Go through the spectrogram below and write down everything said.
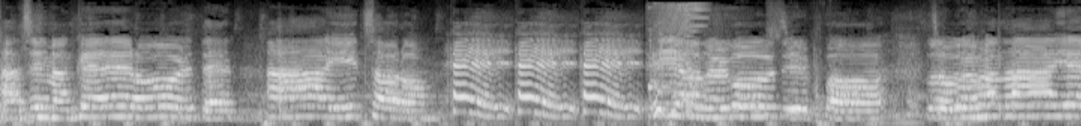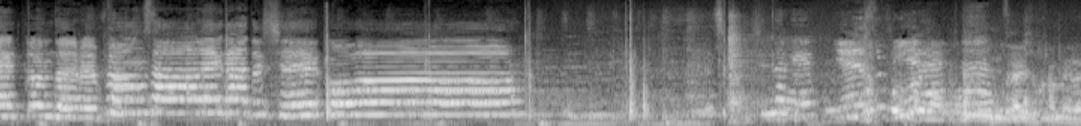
하지만 괴로울 땐 아이처럼 헤이 헤이 헤이 뛰어놀고 싶 어 조그만 나의 꿈들을 풍선에 가득 싣고. 신나게? 예스 예 인사해줘, 카메라.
